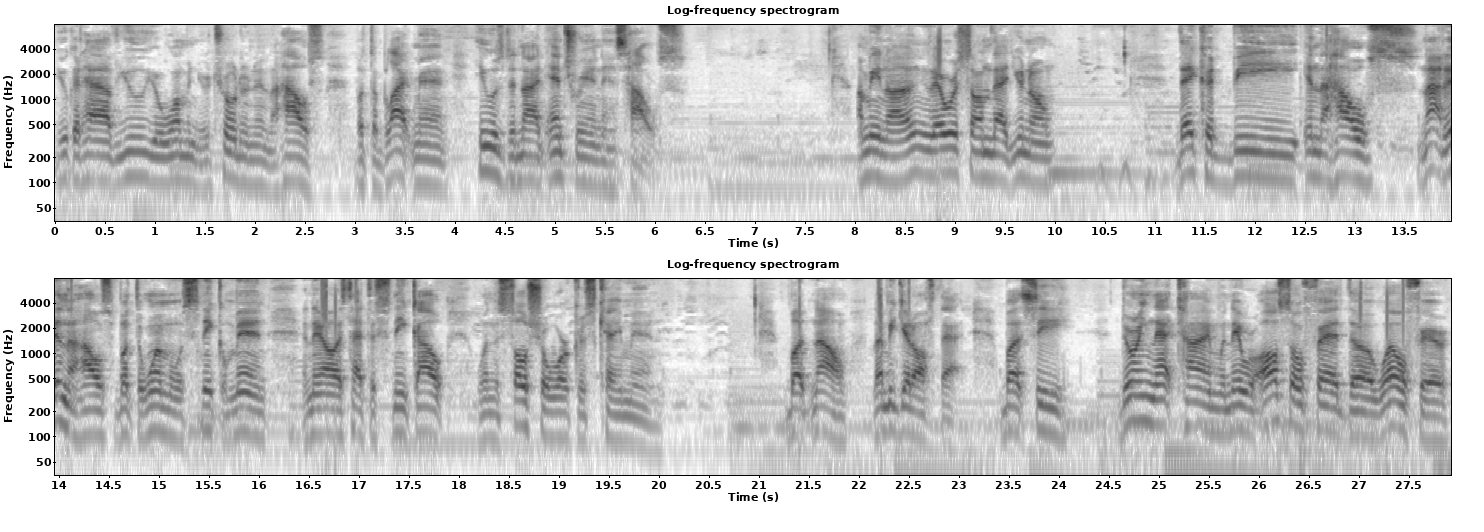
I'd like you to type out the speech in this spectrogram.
you could have you, your woman, your children in the house. But the black man, he was denied entry in his house. I mean, uh, there were some that, you know, they could be in the house, not in the house, but the women would sneak them in, and they always had to sneak out when the social workers came in. But now, let me get off that. But see, during that time when they were also fed the welfare,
